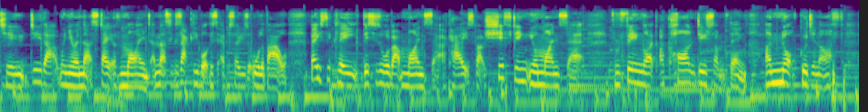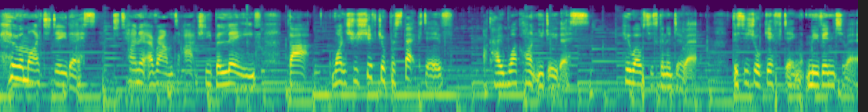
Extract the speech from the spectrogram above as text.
to do that when you're in that state of mind and that's exactly what this episode is all about. Basically this is all about mindset okay? It's about shifting your mindset from feeling like i can't do something. I'm not good enough. Who am i to do this? to turn it around to actually believe that once you shift your perspective okay, why can't you do this? Who else is going to do it? This is your gifting, move into it.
